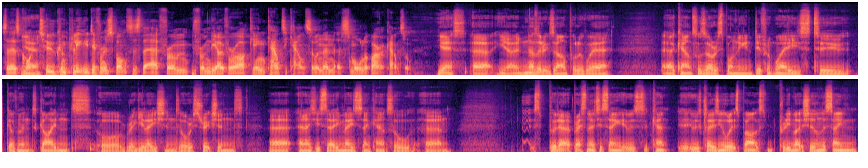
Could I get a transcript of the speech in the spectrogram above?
So there's quite yeah. two completely different responses there from from the overarching county council and then a smaller borough council. Yes, uh, you know another example of where uh, councils are responding in different ways to government guidance or regulations or restrictions. Uh, and as you say, Maidstone Council um, put out a press notice saying it was can it was closing all its parks pretty much on the same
